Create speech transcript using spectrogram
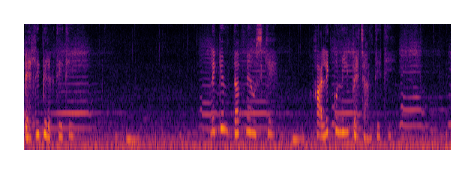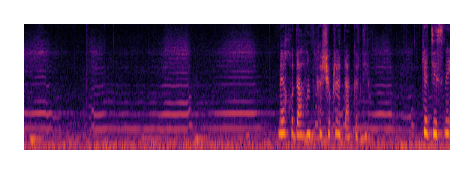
पहले भी रखती थी। लेकिन तब मैं उसके खालिक को नहीं पहचानती थी। मैं खुदावंद का शुक्र अदा करती हूँ कि जिसने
